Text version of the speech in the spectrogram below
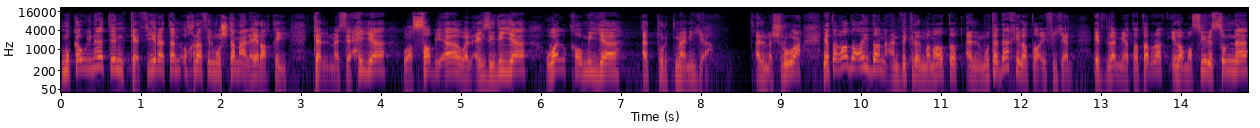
مكونات كثيرة أخرى في المجتمع العراقي كالمسيحية والصابئة والأيزيدية والقومية التركمانية. المشروع يتغاضى أيضا عن ذكر المناطق المتداخلة طائفيا إذ لم يتطرق إلى مصير السنة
